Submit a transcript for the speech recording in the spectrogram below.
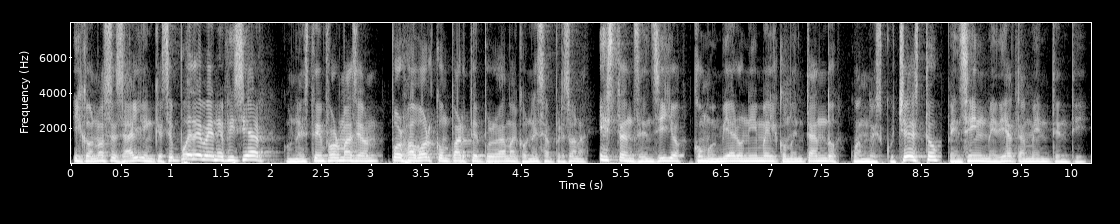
y conoces a alguien que se puede beneficiar con esta información, por favor comparte el programa con esa persona. Es tan sencillo como enviar un email comentando, cuando escuché esto, pensé inmediatamente en ti.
